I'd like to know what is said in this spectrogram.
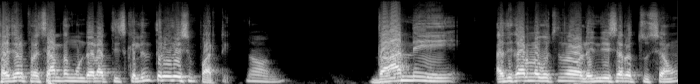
ప్రజలు ప్రశాంతంగా ఉండేలా తీసుకెళ్ళింది తెలుగుదేశం పార్టీ. దాన్ని అధికారంలోకి వచ్చిన వాళ్ళు ఏం చేశారో చూసాము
